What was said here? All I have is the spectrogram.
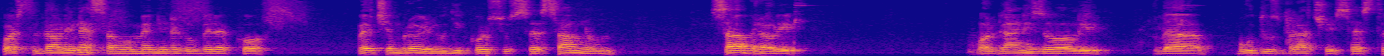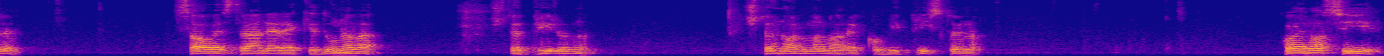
koje ste dali ne samo meni, nego bi rekao većem broju ljudi koji su se sa mnom sabrali, organizovali da budu s braćo i sestre sa ove strane reke Dunava, što je prirodno, što je normalno, rekao bi pristojno, koje nosi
